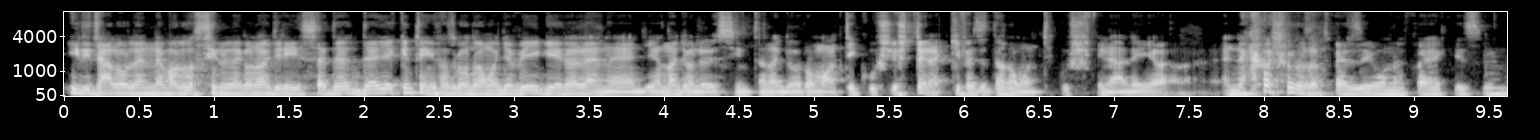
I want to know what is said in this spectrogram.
irritáló lenne valószínűleg a nagy része, de, de egyébként én is azt gondolom, hogy a végére lenne egy ilyen nagyon őszinte, nagyon romantikus, és tényleg kifejezetten romantikus fináléja ennek a sorozat verziónak, ha elkészül.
